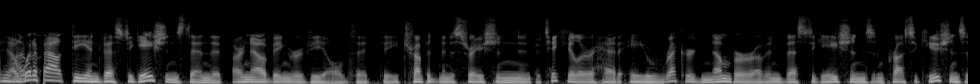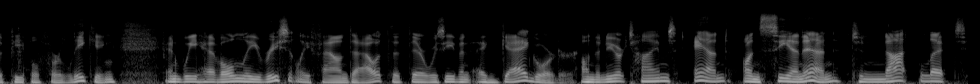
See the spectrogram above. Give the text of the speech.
Now, what about the investigations then that are now being revealed? That the Trump administration, in particular, had a record number of investigations and prosecutions of people for leaking. And we have only recently found out that there was even a gag order on the New York Times and on CNN to not let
